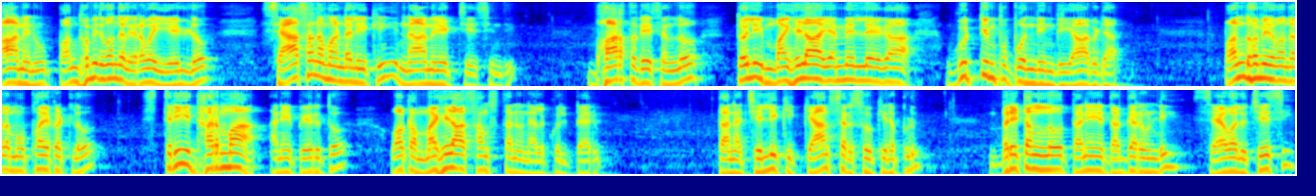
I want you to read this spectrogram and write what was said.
ఆమెను పంతొమ్మిది వందల ఇరవై ఏడులో శాసన మండలికి నామినేట్ చేసింది. భారతదేశంలో తొలి మహిళా ఎమ్మెల్యేగా గుర్తింపు పొందింది ఆవిడ. పంతొమ్మిది వందల ముప్పై ఒకటిలో స్త్రీ ధర్మ అనే పేరుతో ఒక మహిళా సంస్థను నెలకొల్పారు. తన చెల్లికి క్యాన్సర్ సోకినప్పుడు బ్రిటన్లో తనే దగ్గరుండి సేవలు చేసి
